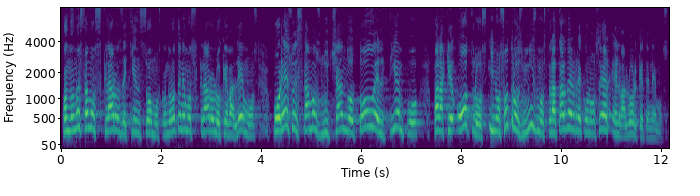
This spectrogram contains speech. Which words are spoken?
Cuando no estamos claros de quién somos, cuando no tenemos claro lo que valemos, por eso estamos luchando todo el tiempo para que otros y nosotros mismos tratar de reconocer el valor que tenemos.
